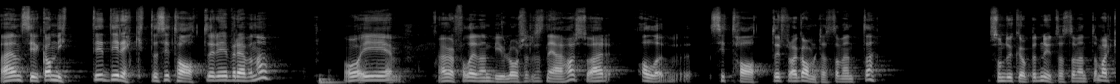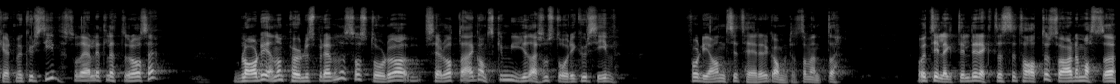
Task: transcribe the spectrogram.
Det er ca. 90 direkte sitater i brevene. Og i, i hvert fall i den bibeloversettelsen jeg har, så er alle sitater fra Gammeltestamentet som dukker opp i Det markert med kursiv, så det er litt lettere å se. Blar du gjennom Paulusbrevene, så du, ser du at det er ganske mye der som står i kursiv, fordi han siterer Gammeltestamentet. Og I tillegg til direkte sitater så er det masse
